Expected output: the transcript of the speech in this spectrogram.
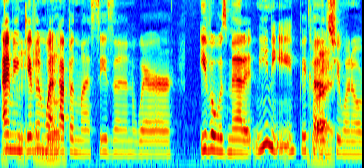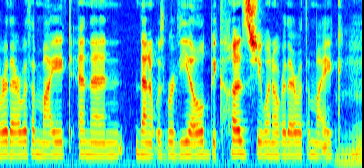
I mean, given what Ro- happened last season, where Eva was mad at Nini because Right. she went over there with a mic, and then then it was revealed because she went over there with a mic, Mm-hmm.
